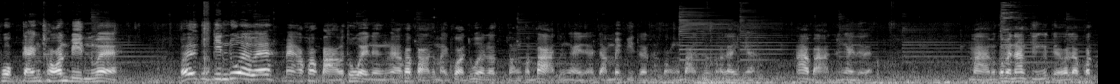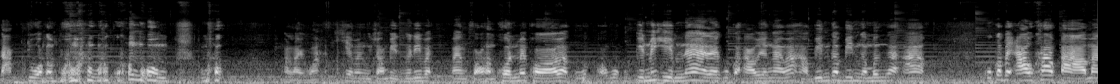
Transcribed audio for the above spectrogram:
พวกแก๊งช้อนบินเว้ย เฮ้ยกูกินด้วยเว้ยแม่งเอาข้าวเปล่ามาถ้วยหนึ่งนะข้าวเปล่าสมัยก่อนถ้วยละสองสามบาทหรือไงนะจำไม่ผิดนะสองสามบาทหรืออะไรเงี้ยห้าบาทหรือไงเนี่ยแหละมามันก็มานั่งกินก๋วยเตี๋ยวเราก็ตักจ้วงกันปุ๊บกูก็งงบอกอะไรวะเชี่ยแม่งช้อนบินคือนี่แม่งสองสามคนไม่พอว่ะกูกูกินไม่อิ่มแน่เลยกูก็เอายังไงวะเอาบินก็บินกับมึงก็เอากูก็ไปเอาข้าวเปล่ามา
